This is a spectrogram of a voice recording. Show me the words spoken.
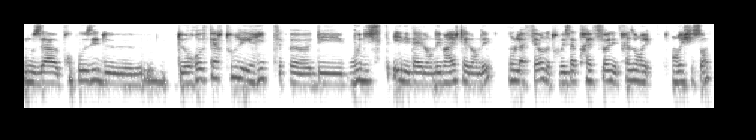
nous a proposé de, de refaire tous les rites des bouddhistes et des Thaïlandais mariages thaïlandais. On l'a fait, on a trouvé ça très fun et très enrichissant.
